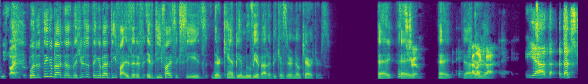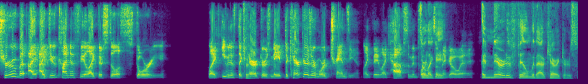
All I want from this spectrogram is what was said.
movie. Well, the thing about no, but here's the thing about DeFi is that if if DeFi succeeds, there can't be a movie about it because there are no characters. Hey, hey, It's true. hey, yeah, I like that. Yeah, th- that's true, but I, I do kind of feel like there's still a story. Like even if the True. characters made the characters are more transient, like they like have some importance like and a- they go away. A narrative film without characters,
